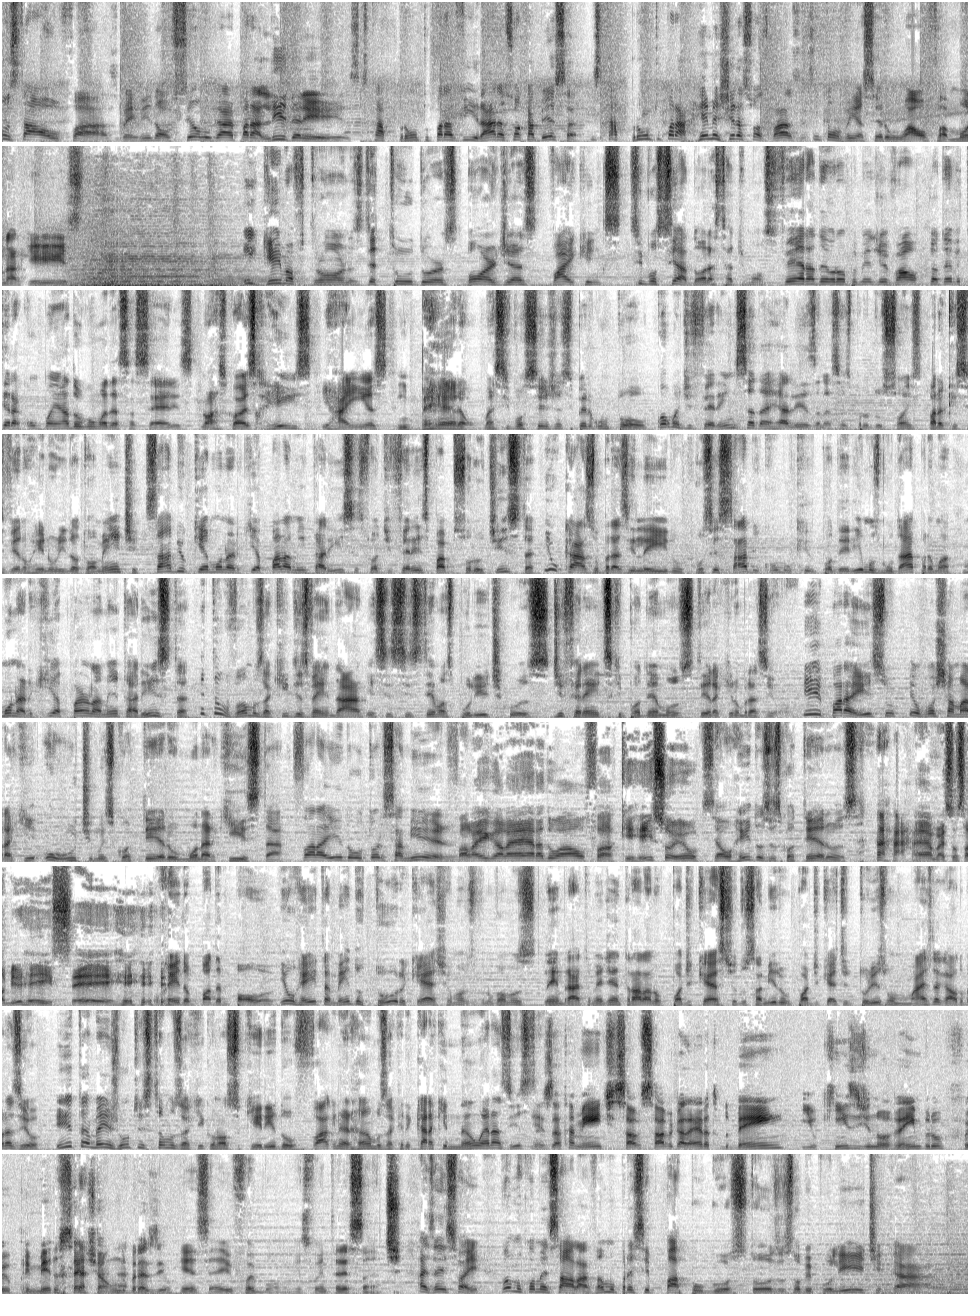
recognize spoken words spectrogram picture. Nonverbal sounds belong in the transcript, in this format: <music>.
Perangusta, Alfas! Bem-vindo ao seu lugar para líderes! Está pronto para virar a sua cabeça? Está pronto para remexer as suas bases? Então venha ser um alfa monarquista! E Game of Thrones, The Tudors, Borgias, Vikings, se você adora essa atmosfera da Europa medieval, já deve ter acompanhado alguma dessas séries, nas quais reis e rainhas imperam. Mas se você já se perguntou qual a diferença da realeza nessas produções para o que se vê no Reino Unido atualmente, sabe o que é monarquia parlamentarista e sua diferença para absolutista? E o caso brasileiro, você sabe como que poderíamos mudar para uma monarquia parlamentarista? Então vamos aqui desvendar esses sistemas políticos diferentes que podemos ter aqui no Brasil. E para isso, eu vou chamar aqui o último escoteiro monarquista. Fala aí, doutor Samir. Fala aí, galera do Alfa, que rei sou eu. Você é o rei dos escoteiros. <laughs> É, mas sou Sabir Reis. Ei. o rei do Baden Powell. E o rei também do Tourcast. Vamos, vamos lembrar também de entrar lá no podcast do Samir, o podcast de turismo mais legal do Brasil. E também junto estamos aqui com o nosso querido Wagner Ramos, aquele cara que não é nazista. Exatamente. Salve, salve galera, tudo bem? E o 15 de novembro foi o primeiro 7x1 do <laughs> Brasil. Esse aí foi bom, esse foi interessante. Mas é isso aí, vamos começar lá, vamos para esse papo gostoso sobre política. Para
